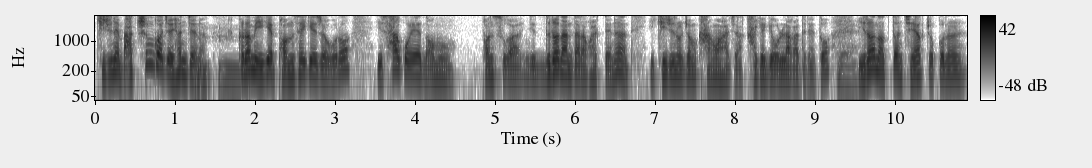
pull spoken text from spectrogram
기준에 맞춘 거죠, 현재는. 음, 음. 그러면 이게 범세계적으로 이 사고에 너무 번수가 이제 늘어난다라고 할 때는 이 기준을 좀 강화하자. 가격이 올라가더라도 예. 이런 어떤 제약 조건을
